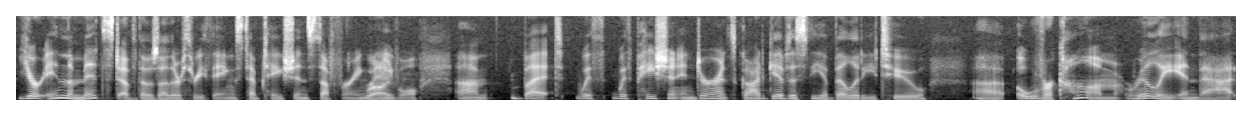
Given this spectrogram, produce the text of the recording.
you're in the midst of those other three things: temptation, suffering, Right. evil. Um, but with with patient endurance, God gives us the ability to uh, overcome really in that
